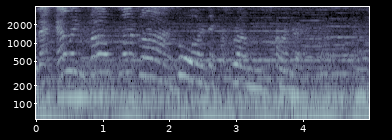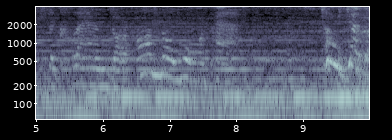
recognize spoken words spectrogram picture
For the Ellingboe bloodline! For the Krum's honor. The clans are on the warpath. Together!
